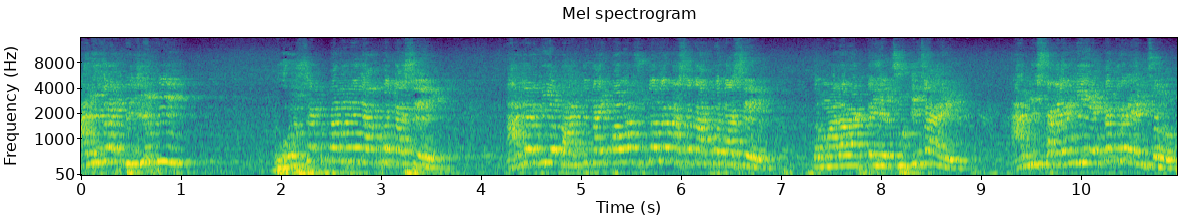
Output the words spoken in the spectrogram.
आणि जर बीजेपी घोषकपणाने दाखवत असेल आदरणीय भारतीताई पवार सुद्धा जर असं दाखवत असेल तर मला वाटतं हे चुकीचं आहे. आम्ही सगळ्यांनी एकत्र यायचं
